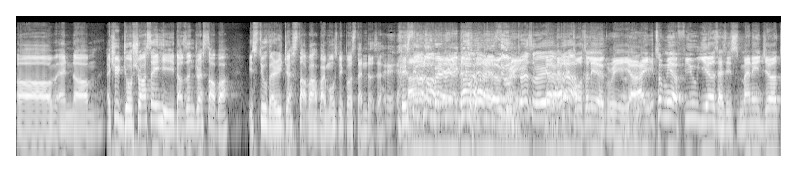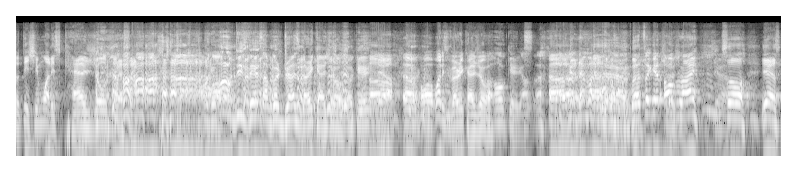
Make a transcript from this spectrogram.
Um, and um, actually, Joshua say he doesn't dress up. Uh, He's still very dressed up uh, by most people's standards. Uh. He still look very yeah, good. that's I He still agree. dressed very yeah, well. that I totally agree. Yeah, I, it took me a few years as his manager to teach him what is casual dressing. okay, one of these days I'm going to dress very casual. Okay. yeah. Uh, or what is very casual? okay. I'll- Uh, okay, never mind. We'll take it offline. So yes,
